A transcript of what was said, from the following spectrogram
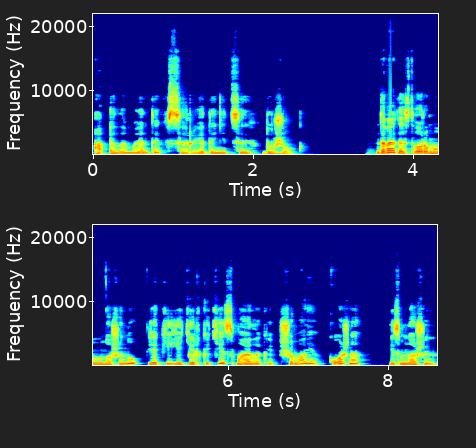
а елементи всередині цих дужок. Давайте створимо множину, в якій є тільки ті смайлики, що має кожна із множин.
